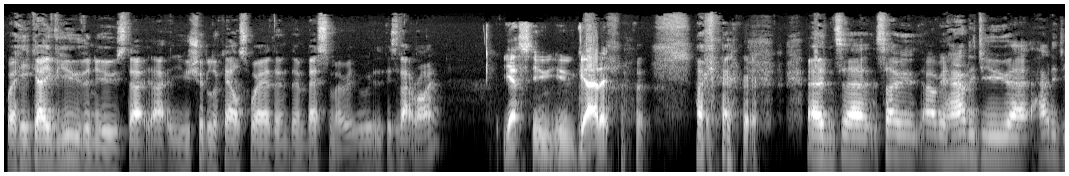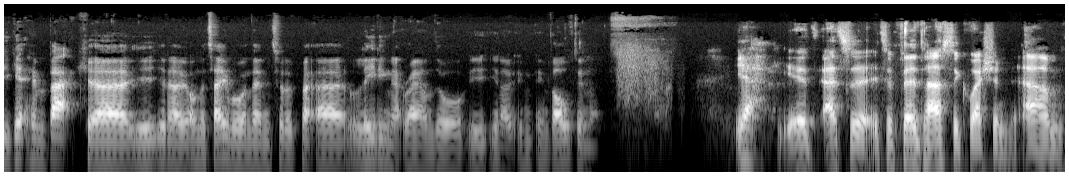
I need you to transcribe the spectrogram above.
where he gave you the news that uh, you should look elsewhere than, than Bessemer. Is that right? Yes, you, you got it. okay, and uh, so I mean, how did you uh, how did you get him back? Uh, you, you, know, on the table and then sort of uh, leading that round, or you know, in, involved in that. Yeah, it, that's a it's a fantastic question. Um,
